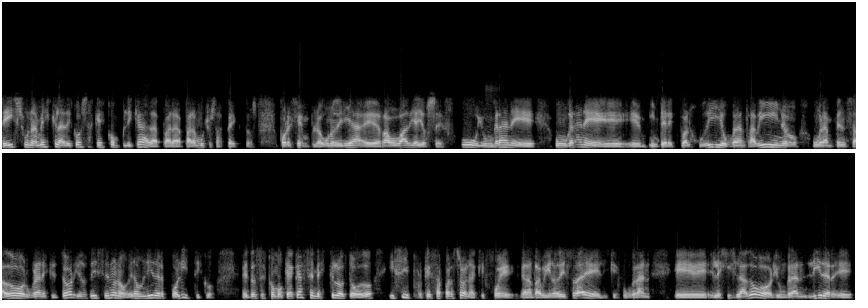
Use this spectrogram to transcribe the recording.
se hizo una mezcla de cosas que es complicada para, para muchos aspectos. Por ejemplo uno diría eh, Rabo Badia Yosef. Uy un mm. gran eh, un gran eh, eh, intelectual judío un gran rabino un gran pensador un gran escritor y otros dicen no no era un líder político. Entonces como que acá se mezcló todo y sí porque esa persona que fue gran rabino de Israel y que fue un gran eh, legislador y un gran líder eh,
